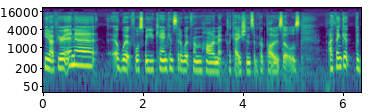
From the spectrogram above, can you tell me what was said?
you know, if you're in a a workforce where you can consider work from home applications and proposals, I think it, the,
